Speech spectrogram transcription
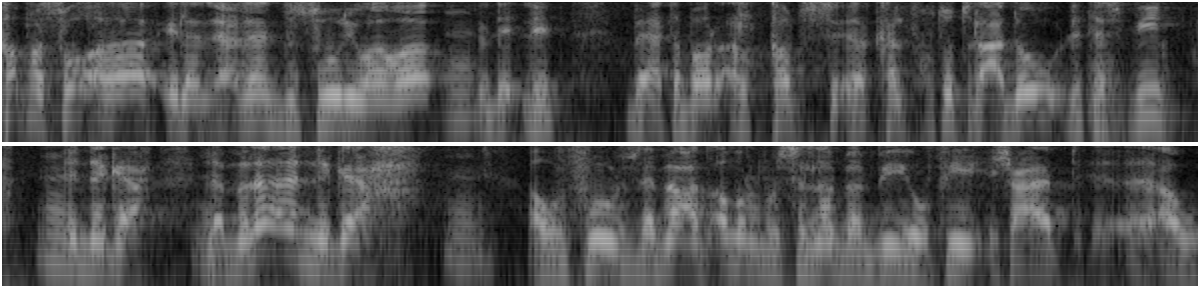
قفز فوقها إلى الإعلان الدستوري و باعتبار القفز خلف خطوط العدو لتثبيت النجاح. لما لقى النجاح أو الفوز لم يعد أمر مسلما به وفي إشاعات أو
